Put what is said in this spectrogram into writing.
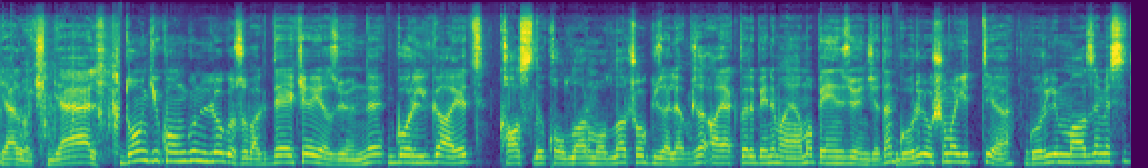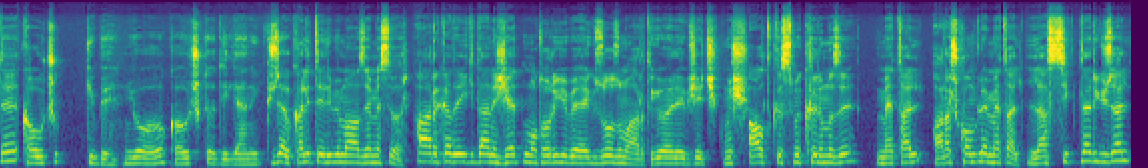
Gel bakayım gel. Donkey Kong'un logosu bak DK yazıyor önünde. Goril gayet kaslı kollar mollar çok güzel yapmışlar. Ayakları benim ayağıma benziyor inceden. Goril hoşuma gitti ya. Gorilin malzemesi de kauçuk gibi. Yo kauçuk da değil yani. Güzel kaliteli bir malzemesi var. Arkada iki tane jet motoru gibi egzoz mu artık öyle bir şey çıkmış. Alt kısmı kırmızı. Metal. Araç komple metal. Lastikler güzel.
